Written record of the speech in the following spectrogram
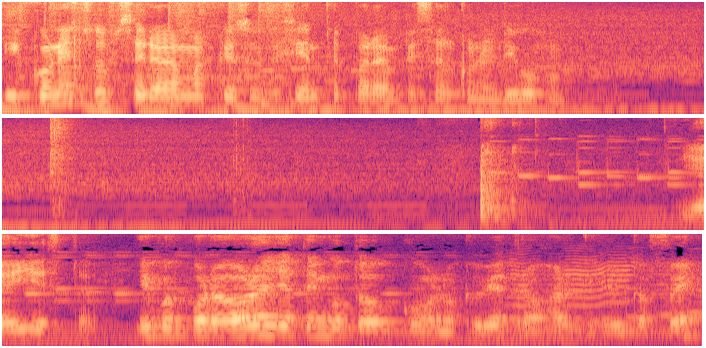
Y con esto será más que suficiente para empezar con el dibujo. Y ahí está. Y pues por ahora ya tengo todo con lo que voy a trabajar, que es el café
